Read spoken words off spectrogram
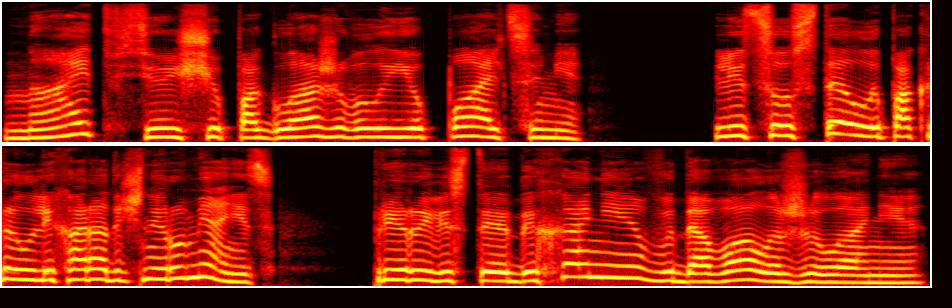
Найт все еще поглаживал ее пальцами. Лицо Стеллы покрыл лихорадочный румянец. Прерывистое дыхание выдавало желание.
